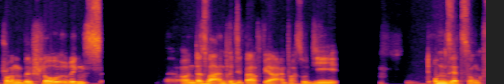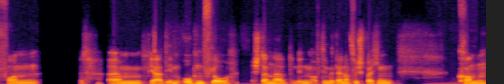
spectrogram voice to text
Programmable Flow übrigens. Und das war im Prinzip ja, einfach so die Umsetzung von ähm, ja, dem OpenFlow-Standard, auf den wir gleich noch zu sprechen kommen.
